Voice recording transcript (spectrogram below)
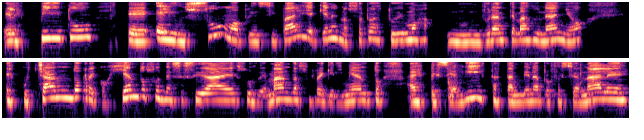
el espíritu, eh, el insumo principal y a quienes nosotros estuvimos mm, durante más de un año escuchando, recogiendo sus necesidades, sus demandas, sus requerimientos, a especialistas, también a profesionales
